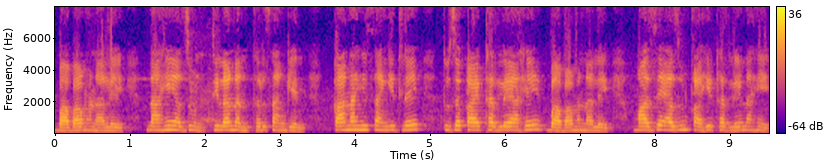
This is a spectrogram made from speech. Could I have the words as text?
बाबा म्हणाले नाही अजून तिला नंतर सांगेन. का नाही सांगितले? तुझं काय ठरले आहे? बाबा म्हणाले माझे अजून काही ठरले नाही.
